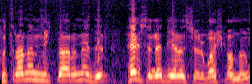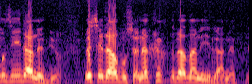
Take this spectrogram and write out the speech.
Fıtranın miktarı nedir? Her sene Diyanet İşleri Başkanlığımız ilan ediyor. Mesela bu sene 40 liradan ilan etti.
